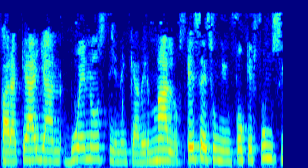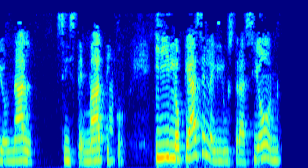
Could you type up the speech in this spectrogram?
para que hayan buenos tienen que haber malos. Ese es un enfoque funcional, sistemático. Y lo que hace la ilustración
